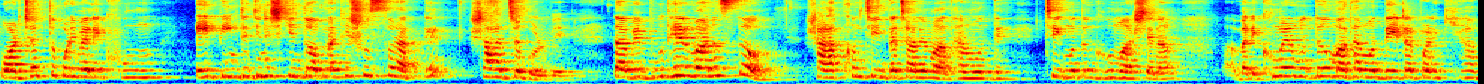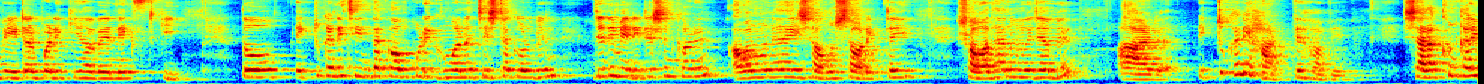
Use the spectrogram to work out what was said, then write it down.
পর্যাপ্ত পরিমাণে ঘুম, এই তিনটে জিনিস কিন্তু আপনাকে সুস্থ রাখতে সাহায্য করবে। তবে বুধের মানুষ তো সারাক্ষণ চিন্তা চলে মাথার মধ্যে ঠিক মতো ঘুম আসে না। মানে ঘুমের মধ্যেও, মাথার মধ্যে এটার পরে কি হবে, এটার পরে কি হবে নেক্সট কি? তো একটুখানি চিন্তা কম করে ঘুমানোর চেষ্টা করবেন। যদি মেডিটেশন করেন, আমার মনে হয় এই সমস্যা অনেকটাই সমাধান হয়ে যাবে। আর একটুখানি হাঁটতে হবে। সারাক্ষণ খালি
